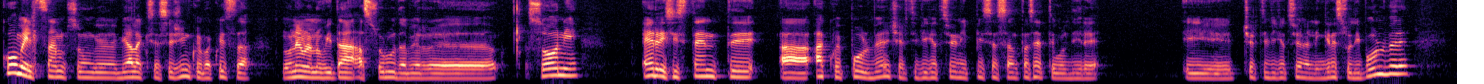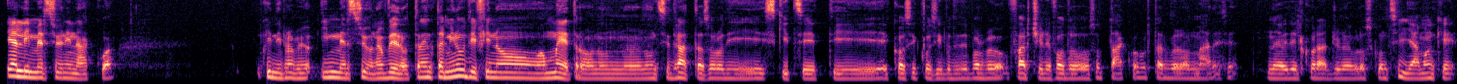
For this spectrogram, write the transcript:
come il Samsung Galaxy S5, ma questa non è una novità assoluta per eh, Sony, è resistente a acqua e polvere, certificazione IP67 vuol dire eh, certificazione all'ingresso di polvere e all'immersione in acqua. Quindi proprio immersione, ovvero 30 minuti fino a un metro, non, non si tratta solo di schizzetti e cose così, potete proprio farci le foto sott'acqua, portarvelo al mare se ne avete il coraggio, noi ve lo sconsigliamo, anche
